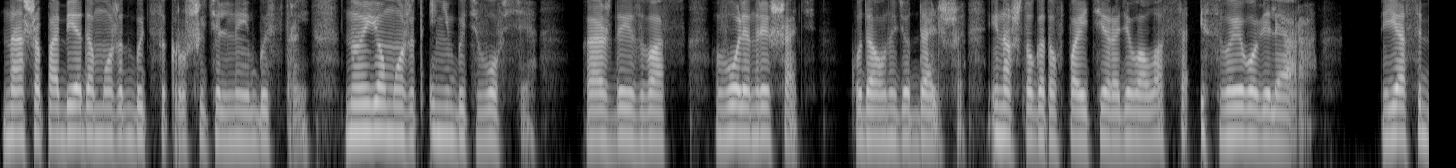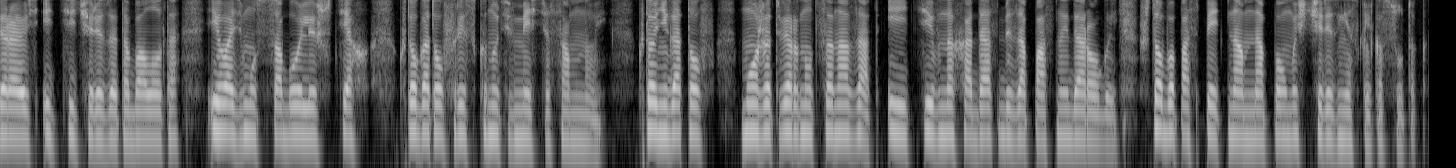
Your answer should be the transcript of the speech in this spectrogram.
Наша победа может быть сокрушительной и быстрой, но ее может и не быть вовсе — Каждый из вас волен решать, куда он идет дальше и на что готов пойти ради Валласа и своего Велиара. Я собираюсь идти через это болото и возьму с собой лишь тех, кто готов рискнуть вместе со мной. Кто не готов, может вернуться назад и идти в Нахадас безопасной дорогой, чтобы поспеть нам на помощь через несколько суток.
